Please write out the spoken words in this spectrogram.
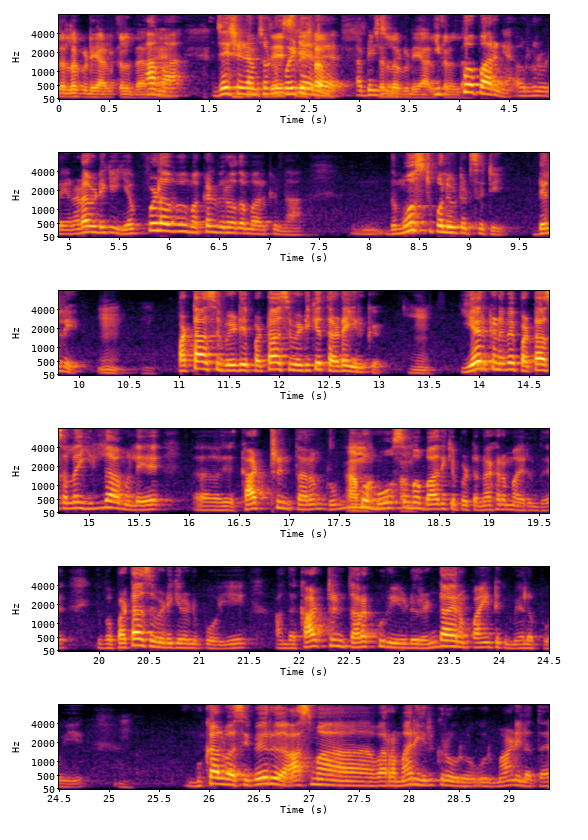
சொல்லக்கூடிய ஆட்கள் தான்? ஆமா. ஜெய் ஸ்ரீராம் சொல்லிட்டு போயிட்டே அப்படின்னு சொல்லி சொல்லக்கூடிய இப்போ பாருங்க அவர்களுடைய நடவடிக்கை எவ்வளவு மக்கள் விரோதமா இருக்குன்னா the most polluted city Delhi. பட்டாசு வெடி பட்டாசு வெடிக்க தடை இருக்கு. ஏற்கனவே பட்டாசெல்லாம் இல்லாமலே காற்றின் தரம் ரொம்ப ஆமா, மோசமா பாதிக்கப்பட்ட நகரமா இருந்து இப்போ பட்டாசு வெடிக்கிறேன்னு போய் அந்த காற்றின் தரக்குறியீடு ரெண்டாயிரம் பாயிண்ட்டுக்கு மேலே போய். முக்கால்வாசி பேர் ஆஸ்மா வர்ற மாதிரி இருக்கிற ஒரு ஒரு மாநிலத்தை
